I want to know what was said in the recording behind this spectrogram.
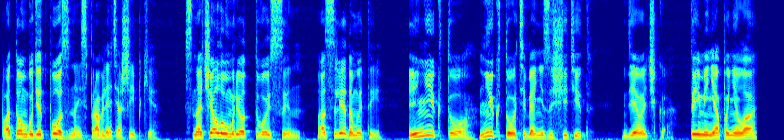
Потом будет поздно исправлять ошибки. Сначала умрет твой сын, а следом и ты. И никто, никто тебя не защитит. Девочка, ты меня поняла?»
